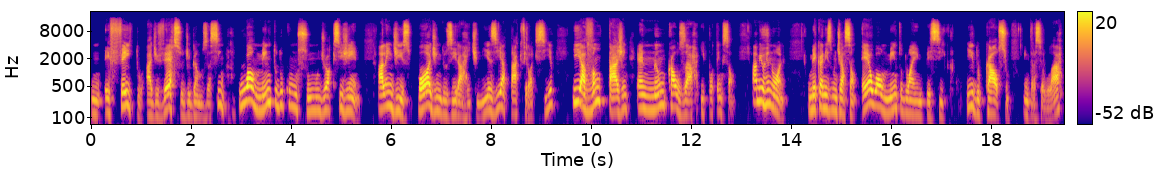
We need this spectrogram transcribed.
um efeito adverso, digamos assim, o aumento do consumo de oxigênio. Além disso, pode induzir arritmias e ataque filaxia e a vantagem é não causar hipotensão. A milrinone, o mecanismo de ação é o aumento do AMP cíclico e do cálcio intracelular.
